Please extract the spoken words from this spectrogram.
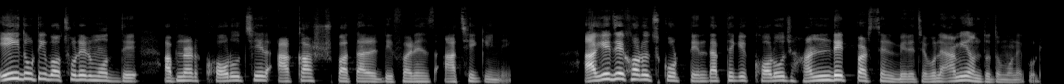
এই দুটি বছরের মধ্যে আপনার খরচের আকাশ পাতার ডিফারেন্স আছে কি নেই? আগে যে খরচ করতেন, তার থেকে খরচ হান্ড্রেড পার্সেন্ট বেড়েছে বলে আমি অন্তত মনে করি।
